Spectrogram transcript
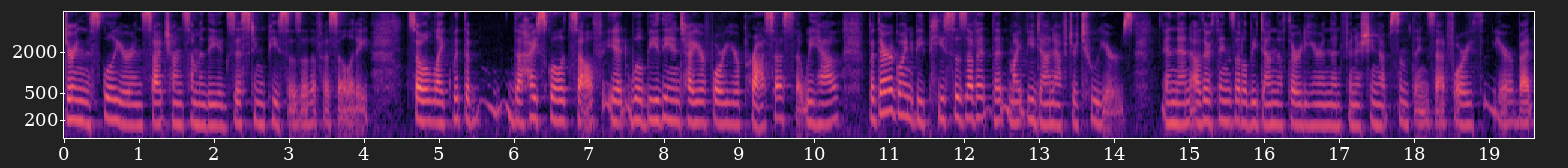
during the school year and such on some of the existing pieces of the facility. So like with the, the high school itself, it will be the entire four-year process that we have, but there are going to be pieces of it that might be done after two years and then other things that'll be done the third year and then finishing up some things that fourth year. But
